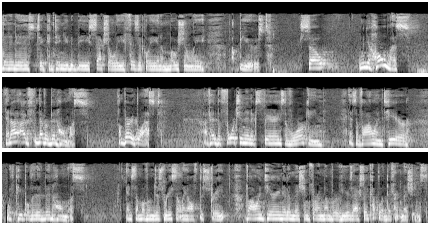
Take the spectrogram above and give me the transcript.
than it is to continue to be sexually, physically, and emotionally abused. So, when you're homeless, and I, have never been homeless, I'm very blessed. I've had the fortunate experience of working as a volunteer with people that have been homeless. And some of them just recently off the street, volunteering at a mission for a number of years, actually, a couple of different missions.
